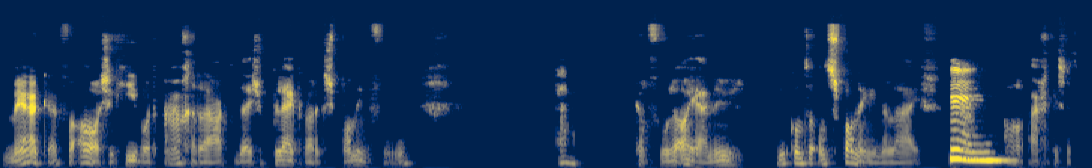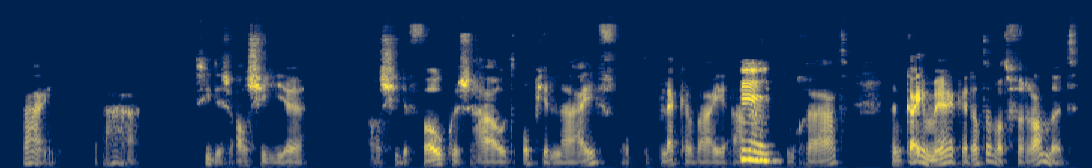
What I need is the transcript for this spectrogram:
merken van, oh, als ik hier word aangeraakt op deze plek waar ik spanning voel, ik kan voelen, oh ja, nu, nu komt er ontspanning in mijn lijf. Mm. Oh, eigenlijk is het fijn. Ah, zie dus als je je, als je de focus houdt op je lijf, op de plekken waar je aan Mm. naartoe gaat, dan kan je merken dat er wat verandert.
